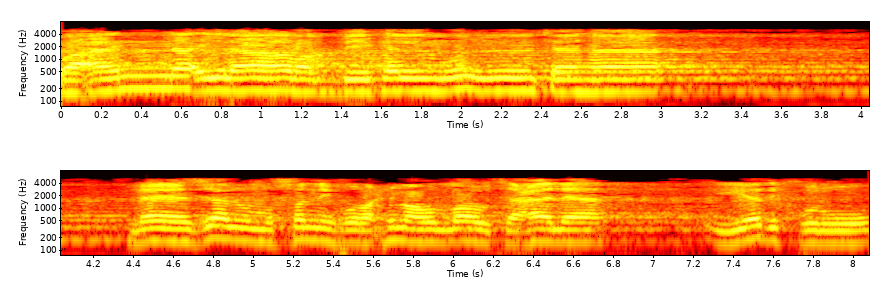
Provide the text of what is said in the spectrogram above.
وأن إلى ربك المنتهى. لا يزال المصنف رحمه الله تعالى يذكر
